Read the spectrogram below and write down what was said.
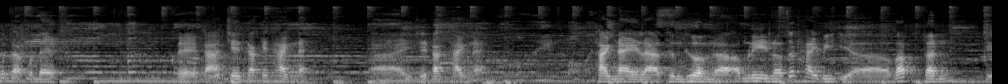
Rất là còn đẹp. Để cả trên các cái thành này. Đấy, trên các thành này. Thành này là thường thường là âm ly nó rất hay bị ờ, vấp cấn. Thì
